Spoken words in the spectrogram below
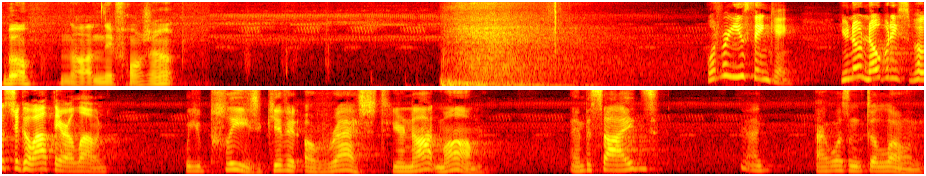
Bon, on a ramené le frangin. What were you thinking? You know nobody's supposed to go out there alone. Will you please give it a rest? You're not mom. And besides, I, I wasn't alone.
